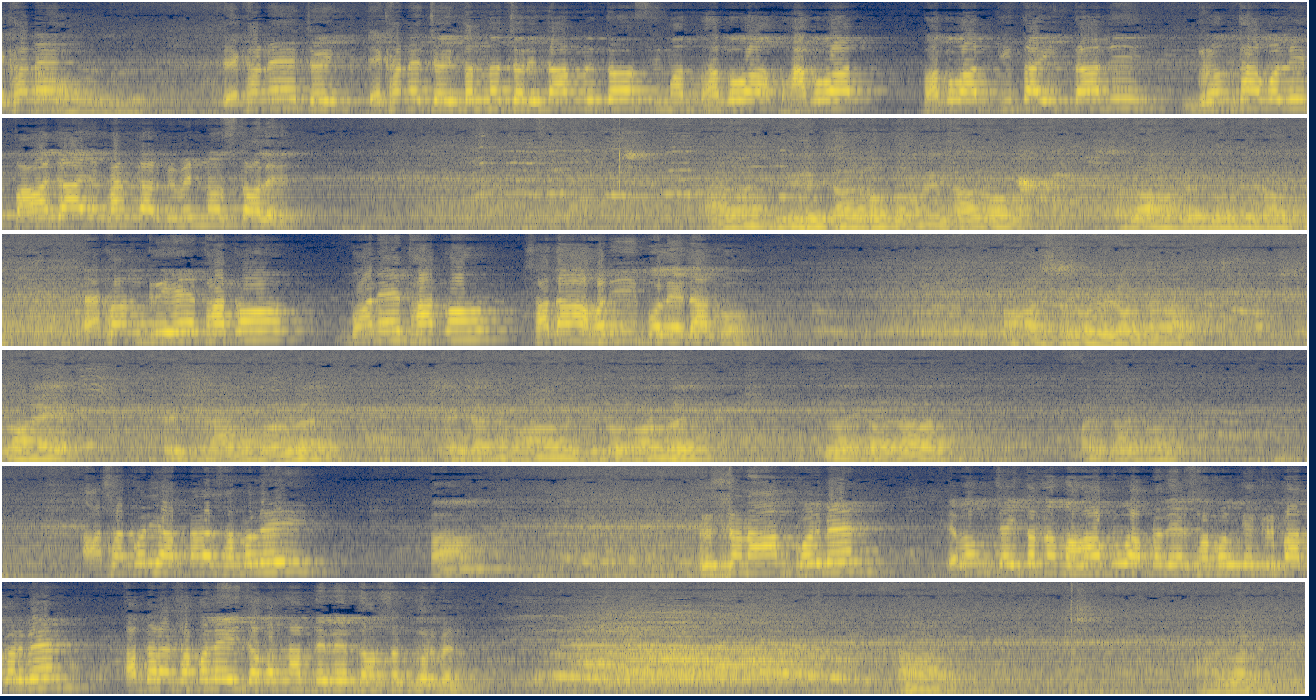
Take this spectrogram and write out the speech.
এখানে শ্রীমদ এখানে এখানে চৈতন্য চরিতামৃত শ্রীমৎ ভাগবত ভাগবত ভগবত গীতা ইত্যাদি গ্রন্থাবলী পাওয়া যায় এখানকার বিভিন্ন স্থলে। এখন গৃহে থাকো বনে থাকো সদা হরি বলে ডাকো। আর সবাই সবাই কৃষ্ণ করবেন সেই জন্য মানুষ দুটো করবেন জগন্নাথ আশা করি আপনারা সকলেই কৃষ্ণ নাম করবেন এবং চৈতন্য মহাপ্রভু আপনাদের সকলকে কৃপা করবেন। আপনারা সকলেই জগন্নাথ দেবের দর্শন করবেন। আর আর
